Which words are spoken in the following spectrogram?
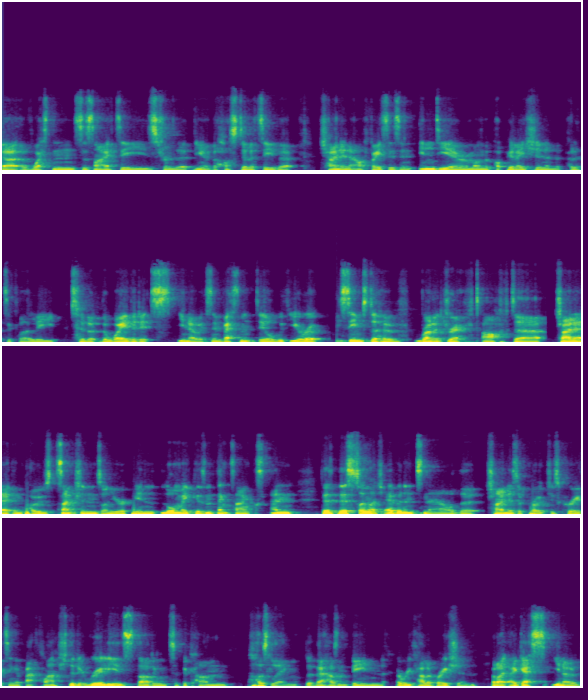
uh, of Western societies, from the you know the hostility that China now faces in India among the population and the political elite, to the, the way that its you know its investment deal with Europe seems to have run adrift after China imposed sanctions on European lawmakers and think tanks. And there, there's so much evidence now that China's approach is creating a backlash that it really is starting to become puzzling that there hasn't been a recalibration. But I, I, guess you know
